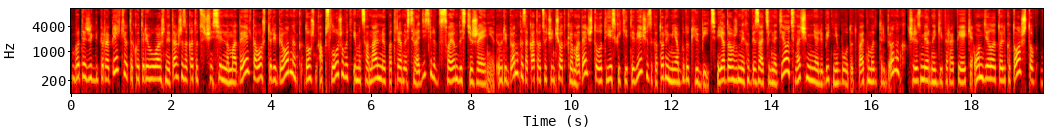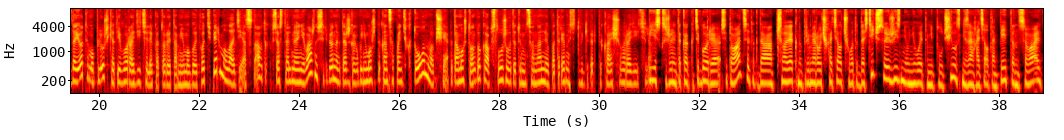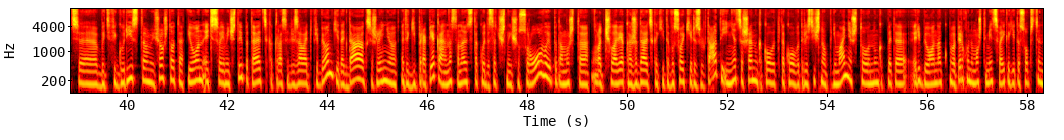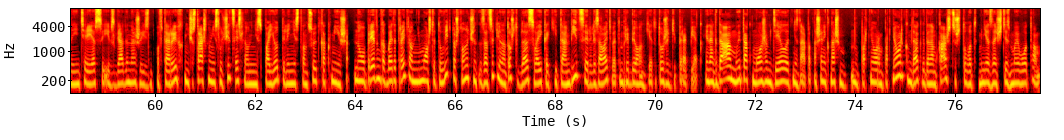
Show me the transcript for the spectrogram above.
В этой же гиперопеке вот такой тревожный также закатывается очень сильно модель того, что ребенок должен обслуживать эмоциональную потребность родителей в своем достижении. У ребенка закатывается очень четкая модель, что вот есть какие-то вещи, за которые меня будут любить. И я должен их обязательно делать, иначе меня любить не будут. Поэтому этот ребенок чрезмерной гиперопеки копейки. Он делает только то, что дает ему плюшки от его родителей, которые там ему говорят, вот теперь молодец, да, вот все остальное не важно, все ребенок даже как бы не может до конца понять, кто он вообще, потому что он только обслуживает эту эмоциональную потребность этого гиперпекающего родителя. Есть, к сожалению, такая категория ситуации, когда человек, например, очень хотел чего-то достичь в своей жизни, у него это не получилось, не знаю, хотел там петь, танцевать, э, быть фигуристом, еще что-то, и он эти свои мечты пытается как раз реализовать в ребенке, и тогда, к сожалению, эта гиперопека, она становится такой достаточно еще суровые, потому что от человека ожидаются какие-то высокие результаты, и нет совершенно какого-то такого вот реалистичного понимания, что, ну, как бы это ребенок. Во-первых, он может иметь свои какие-то собственные интересы и взгляды на жизнь. Во-вторых, ничего страшного не случится, если он не споет или не станцует, как Миша. Но при этом, как бы этот родитель, он не может это увидеть, потому что он очень зациклен на то, чтобы да, свои какие-то амбиции реализовать в этом ребенке. Это тоже гиперопек. Иногда мы так можем делать, не знаю, по отношению к нашим ну, партнерам, партнеркам, да, когда нам кажется, что вот мне, значит, из моего там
